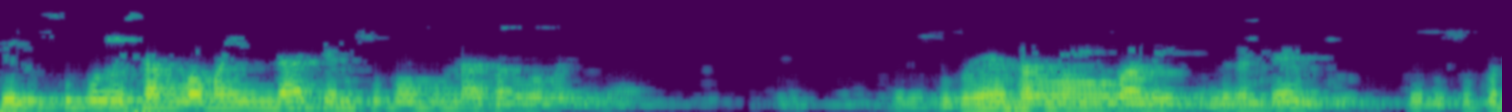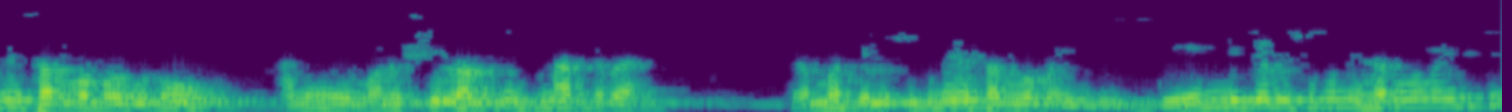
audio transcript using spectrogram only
తెలుసుకుని సర్వమైందా తెలుసుకోకుండా సర్వమైందా? తెలుసుకునే సర్వం అవ్వాలి. ఎందుకంటే తెలుసుకుని సర్వమగును అని మనుష్యులు అనుకుంటున్నారు కదా. బ్రహ్మ తెలుసుకునే సర్వమైంది. దేన్ని తెలుసుకుని సర్వమైంది?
